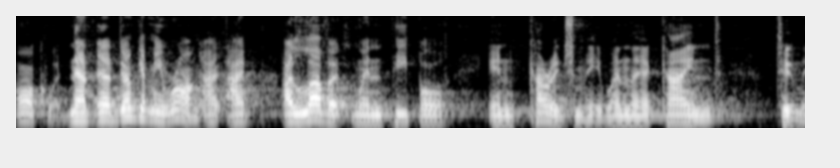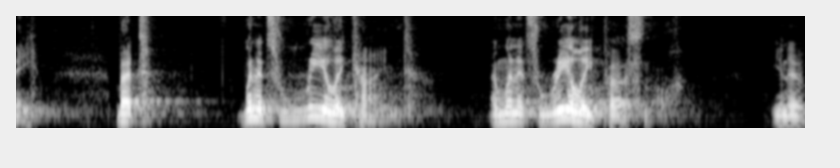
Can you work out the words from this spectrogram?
awkward. Now, now don't get me wrong, I, I, I love it when people encourage me, when they're kind to me. But when it's really kind and when it's really personal, you know,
